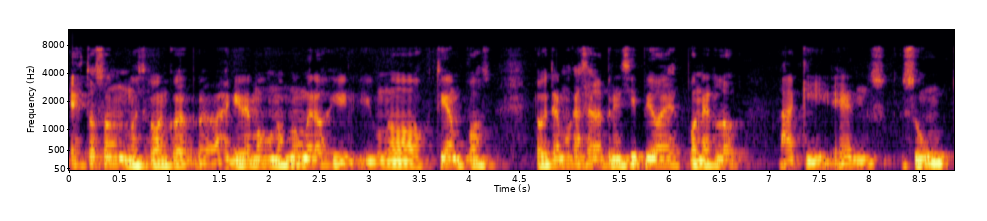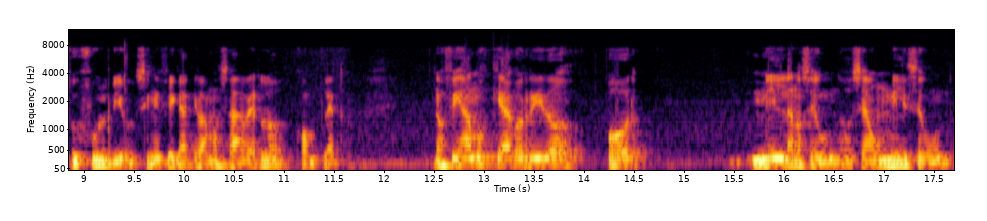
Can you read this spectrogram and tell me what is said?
Estos son nuestro banco de pruebas. Aquí vemos unos números y, unos tiempos. Lo que tenemos que hacer al principio es ponerlo aquí en Zoom to Full View. Significa que vamos a verlo completo. Nos fijamos que ha corrido por mil nanosegundos, o sea, un milisegundo.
